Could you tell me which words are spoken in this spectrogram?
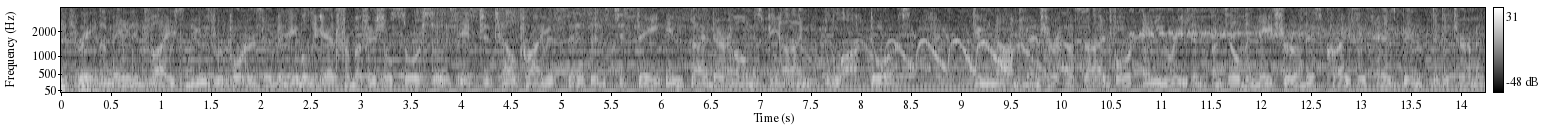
The main advice news reporters have been able to get from official sources is to tell private citizens to stay inside their homes behind locked doors. Do not venture outside for any reason until the nature of this crisis has been determined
